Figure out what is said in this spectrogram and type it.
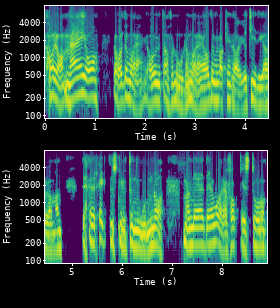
Ja, ja, nej, ja, ja det var det. Ja, utanför Norden var det. Jag hade varit i Norge tidigare men det räcktes nu till Norden då. Men det, det var det faktiskt och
